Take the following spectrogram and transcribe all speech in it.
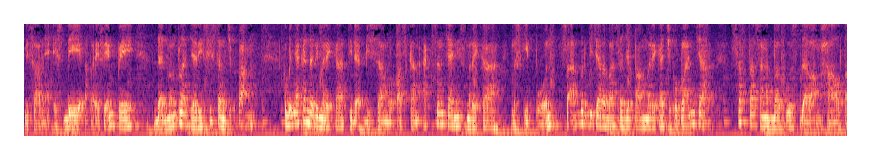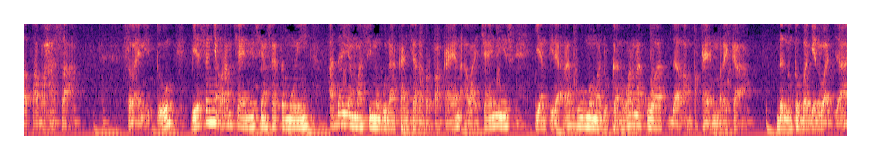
misalnya SD atau SMP, dan mempelajari sistem Jepang, Kebanyakan dari mereka tidak bisa melepaskan aksen Chinese mereka, meskipun saat berbicara bahasa Jepang mereka cukup lancar, serta sangat bagus dalam hal tata bahasa. Selain itu, biasanya orang Chinese yang saya temui ada yang masih menggunakan cara berpakaian ala Chinese yang tidak ragu memadukan warna kuat dalam pakaian mereka. Dan untuk bagian wajah,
